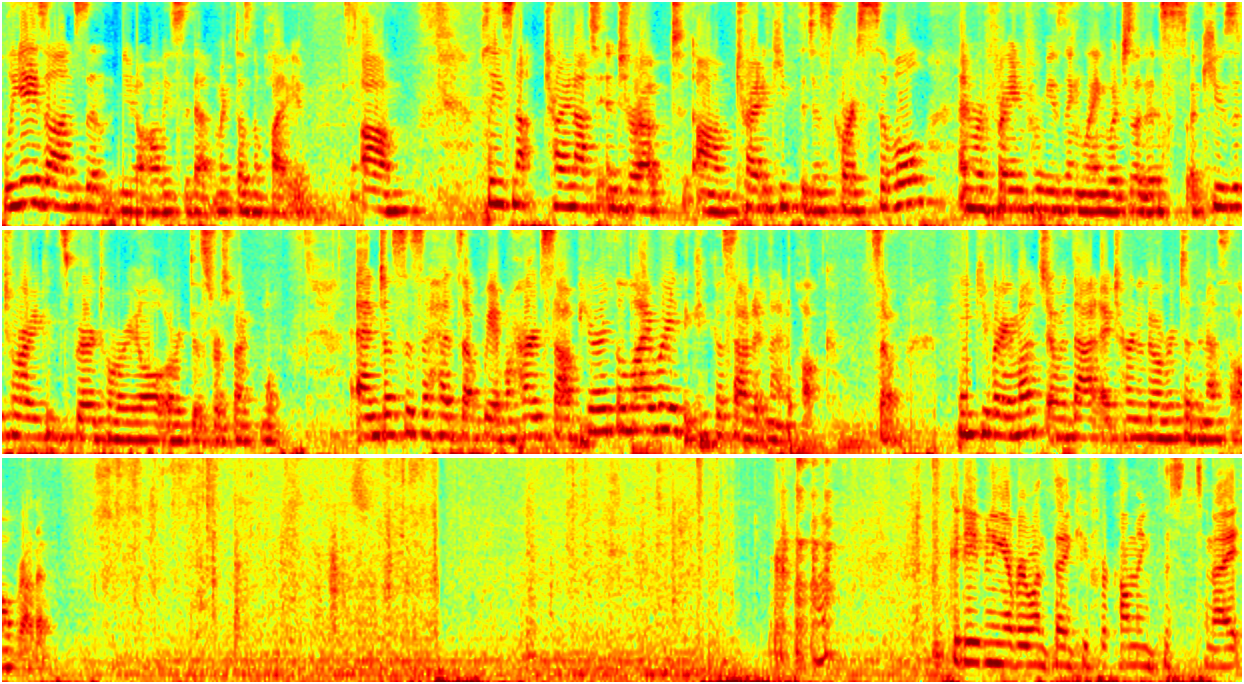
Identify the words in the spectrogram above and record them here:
liaisons, then, you know, obviously that mic doesn't apply to you. Um, Please not, try not to interrupt, um, try to keep the discourse civil, and refrain from using language that is accusatory, conspiratorial, or disrespectful. And just as a heads up, we have a hard stop here at the library, they kick us out at 9 o'clock. So, thank you very much, and with that, I turn it over to Vanessa Alvarado. Good evening, everyone. Thank you for coming this tonight.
